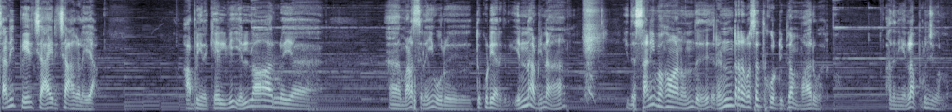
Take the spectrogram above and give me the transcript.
சனி பயிற்சி ஆயிடுச்சா ஆகலையா? அப்படிங்கிற கேள்வி எல்லாருடைய மனசுலையும் ஒரு துக்குடியாக இருக்குது. என்ன அப்படின்னா இந்த சனி பகவான் வந்து ரெண்டரை வருஷத்துக்கு ஒரு டிப் தான் மாறுவார். அதை நீங்கள் எல்லாம் புரிஞ்சுக்கணும்.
